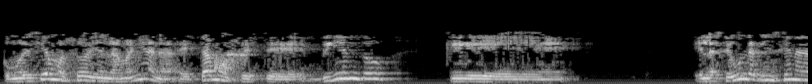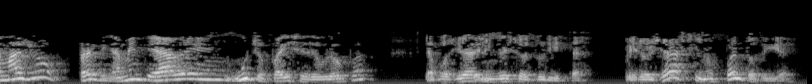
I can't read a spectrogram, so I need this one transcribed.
como decíamos hoy en la mañana, estamos este, viendo que en la segunda quincena de mayo prácticamente abren muchos países de Europa la posibilidad del ingreso de turistas, pero ya hace unos cuantos días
